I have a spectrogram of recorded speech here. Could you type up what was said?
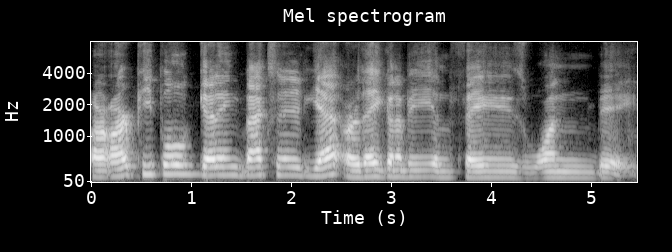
Are our people getting vaccinated yet? Or are they going to be in phase one B?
